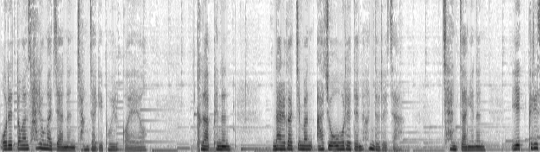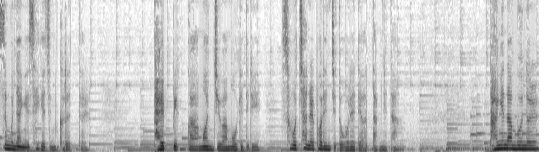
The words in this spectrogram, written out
오랫동안 사용하지 않은 장작이 보일 거예요. 그 앞에는 낡았지만 아주 오래된 흔들의자. 찬장에는 옛 그리스 문양이 새겨진 그릇들. 달빛과 먼지와 모기들이 소찬을 버린 지도 오래되었답니다. 방이나 문을,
